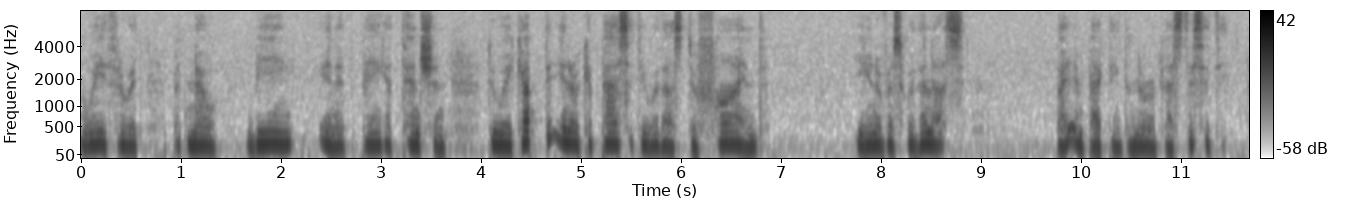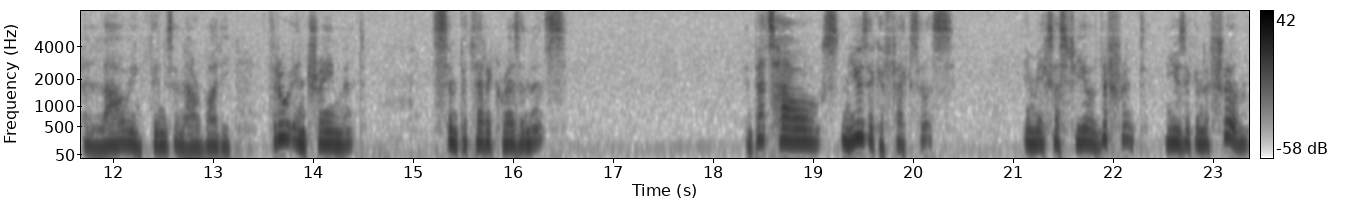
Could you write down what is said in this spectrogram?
way through it, but no, being in it, paying attention to wake up the inner capacity with us to find the universe within us by impacting the neuroplasticity, allowing things in our body through entrainment, sympathetic resonance. And that's how music affects us. It makes us feel different. Music in a film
